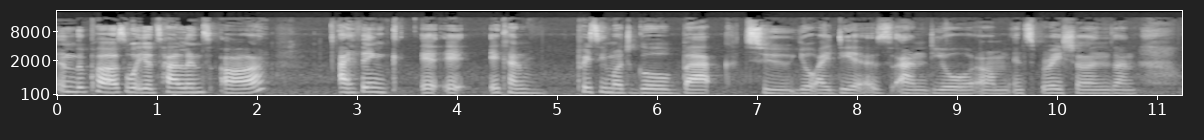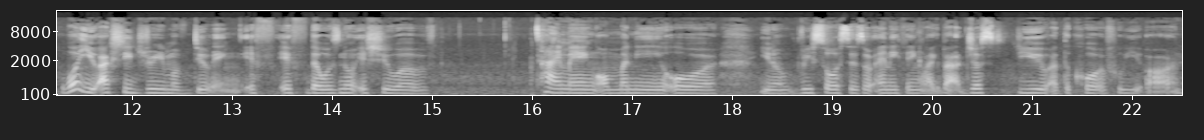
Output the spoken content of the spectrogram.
in the past what your talents are, I think it, it, it can pretty much go back to your ideas and your um, inspirations and what you actually dream of doing. If if there was no issue of timing or money or you know resources or anything like that just you at the core of who you are.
